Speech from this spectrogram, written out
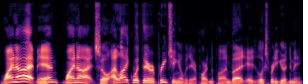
Why not, man? Why not? So I like what they're preaching over there, pardon the pun, but it looks pretty good to me.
